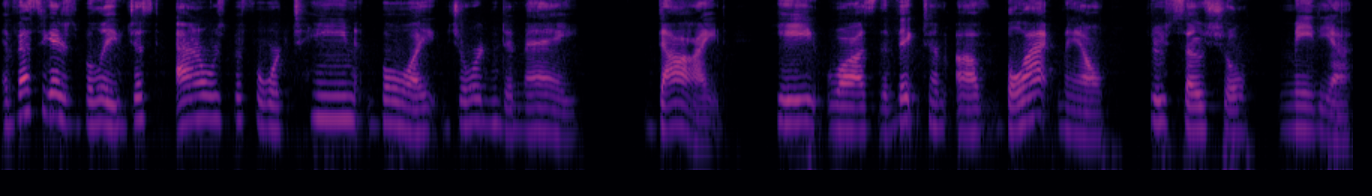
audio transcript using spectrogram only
Investigators believe just hours before teen boy Jordan DeMay died, he was the victim of blackmail through social media.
